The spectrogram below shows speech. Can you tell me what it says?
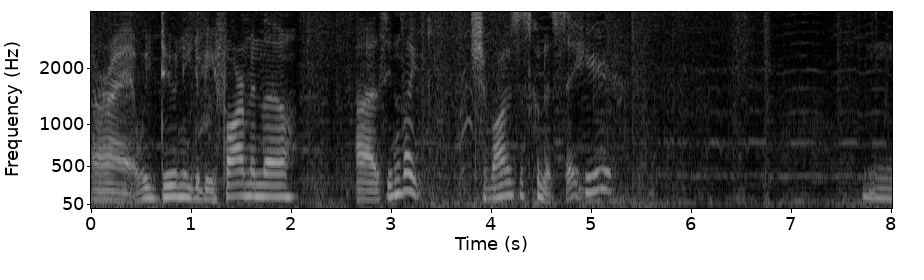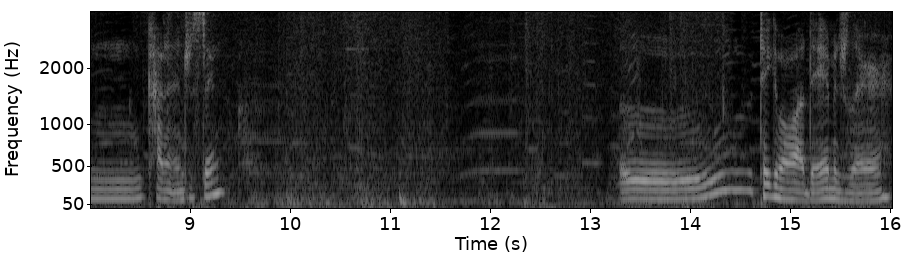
Alright, we do need to be farming though. Uh, seems like Shyvana's just gonna sit here. Mm, kind of interesting. Ooh, taking a lot of damage there.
